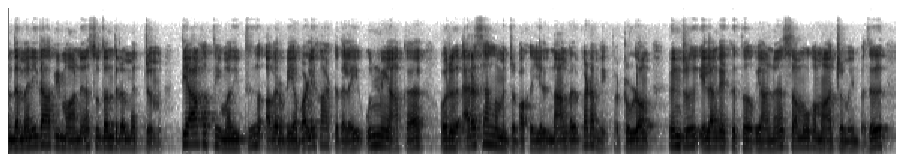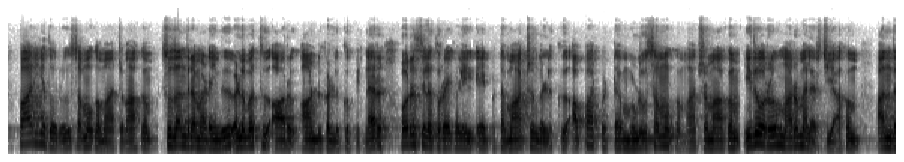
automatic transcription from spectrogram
அந்த மனிதாபிமான சுதந்திரம் மற்றும் தியாகத்தை மதித்து அவருடைய வழிகாட்டுதலை உண்மையாக்க ஒரு அரசாங்கம் என்ற வகையில் நாங்கள் கடமைப்பட்டுள்ளோம். இன்று இலங்கைக்கு தேவையான சமூக மாற்றம் என்பது பாரியதொரு சமூக மாற்றமாகும். சுதந்திரம் அடைந்து எழுபத்து ஆறு ஆண்டுகளுக்கு பின்னர் ஒரு சில துறைகளில் ஏற்பட்ட மாற்றங்களுக்கு அப்பாற்பட்ட முழு சமூக மாற்றமாகும். இது ஒரு மறுமலர்ச்சியாகும். அந்த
